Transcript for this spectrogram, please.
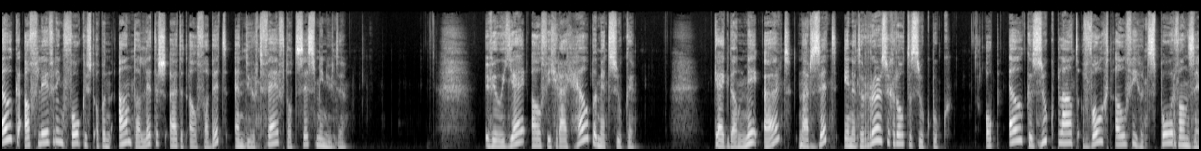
Elke aflevering focust op een aantal letters uit het alfabet en duurt 5 tot 6 minuten. Wil jij Alfie graag helpen met zoeken? Kijk dan mee uit naar Z in het reuzegrote zoekboek. Op elke zoekplaat volgt Alfie het spoor van Z.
